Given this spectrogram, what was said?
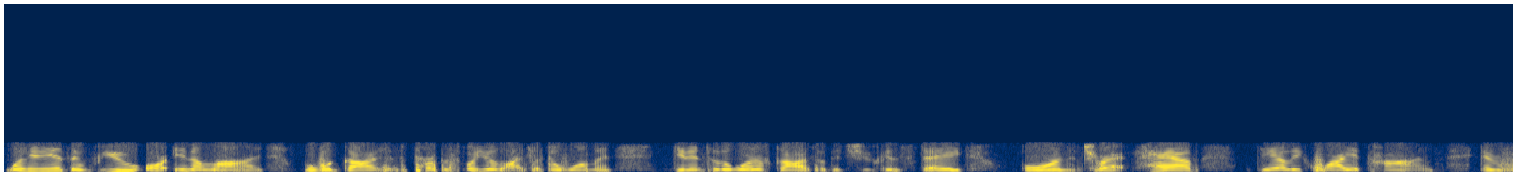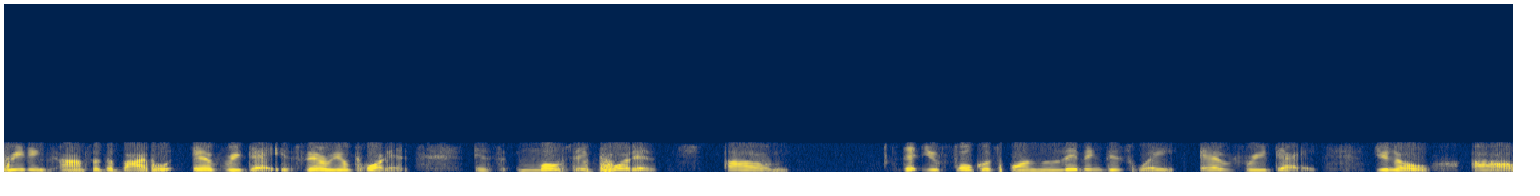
what it is. If you are in a line with what God has purpose for your life as a woman, get into the Word of God so that you can stay on track. Have daily quiet times and reading times of the Bible every day. It's very important. It's most important um, that you focus on living this way every day. You know, uh,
